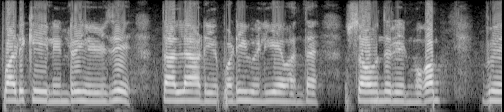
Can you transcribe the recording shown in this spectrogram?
படுக்கையில் நின்று எழுது தள்ளாடியபடி வெளியே வந்த சௌந்தரியின் முகம் வெ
